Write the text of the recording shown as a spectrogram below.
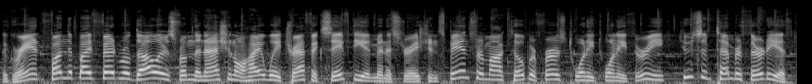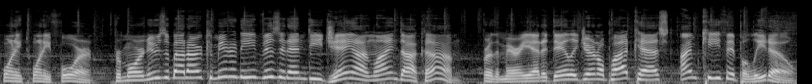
The grant, funded by federal dollars from the National Highway Traffic Safety Administration, spans from October 1st, 2023 to September 30th, 2024. For more news about our community, visit mdjonline.com. For the Marietta Daily Journal podcast, I'm Keith Ippolito.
